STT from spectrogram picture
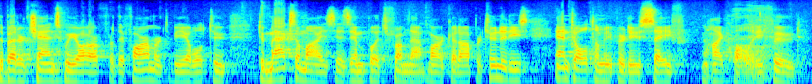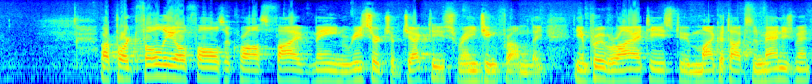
the better chance we are for the farmer to be able to, to maximize his inputs from that market opportunities and to ultimately produce safe and high quality food. Our portfolio falls across five main research objectives, ranging from the, the improved varieties to mycotoxin management,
